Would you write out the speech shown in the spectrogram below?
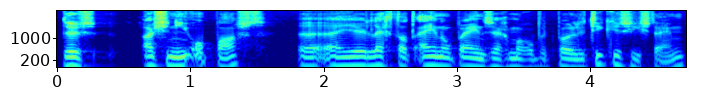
Dus als je niet oppast eh, en je legt dat één op één zeg maar, op het politieke systeem.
